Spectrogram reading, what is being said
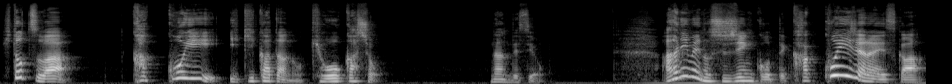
一つは、かっこいい生き方の教科書なんですよ。アニメの主人公ってかっこいいじゃないですか。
